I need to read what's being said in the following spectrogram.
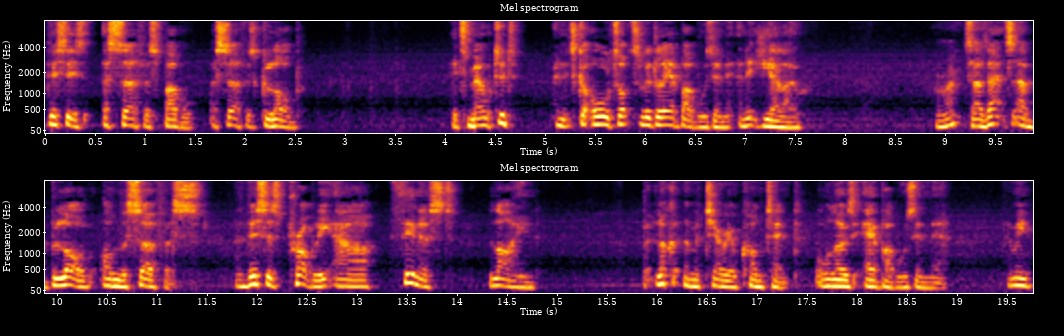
This is a surface bubble, a surface glob. It's melted and it's got all sorts of little air bubbles in it and it's yellow. Alright, so that's a blob on the surface. And this is probably our thinnest line. But look at the material content, all those air bubbles in there. I mean,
